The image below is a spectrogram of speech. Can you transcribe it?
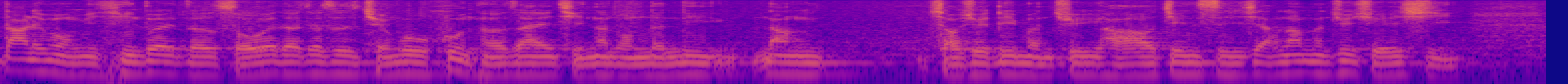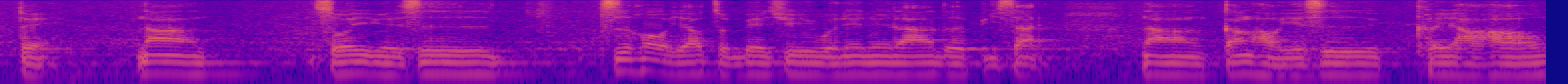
大联盟明星队的所谓的就是全部混合在一起那种能力，让小学弟们去好好见识一下，让他们去学习。对，那所以也是之后也要准备去委内瑞拉的比赛，那刚好也是可以好好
